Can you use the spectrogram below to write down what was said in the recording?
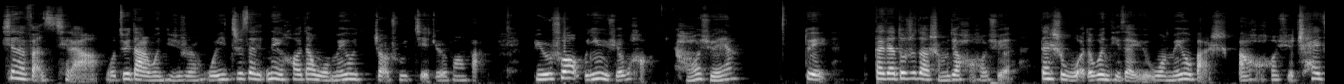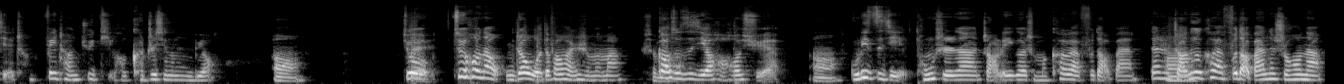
现在反思起来啊，我最大的问题就是我一直在内耗，但我没有找出解决方法。比如说我英语学不好，好好学呀。对，大家都知道什么叫好好学，但是我的问题在于我没有把把好好学拆解成非常具体和可执行的目标。嗯，就最后呢，你知道我的方法是什么吗？什么告诉自己要好好学，嗯鼓励自己，同时呢找了一个什么课外辅导班。但是找嗯那个课外辅导班的时候呢，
